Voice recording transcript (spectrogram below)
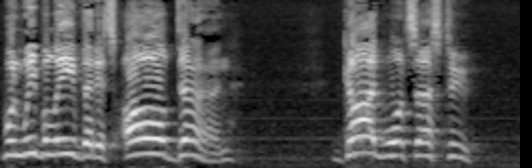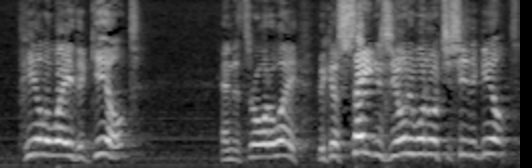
when we believe that it's all done, God wants us to peel away the guilt and to throw it away. Because Satan is the only one who wants you to see the guilt.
